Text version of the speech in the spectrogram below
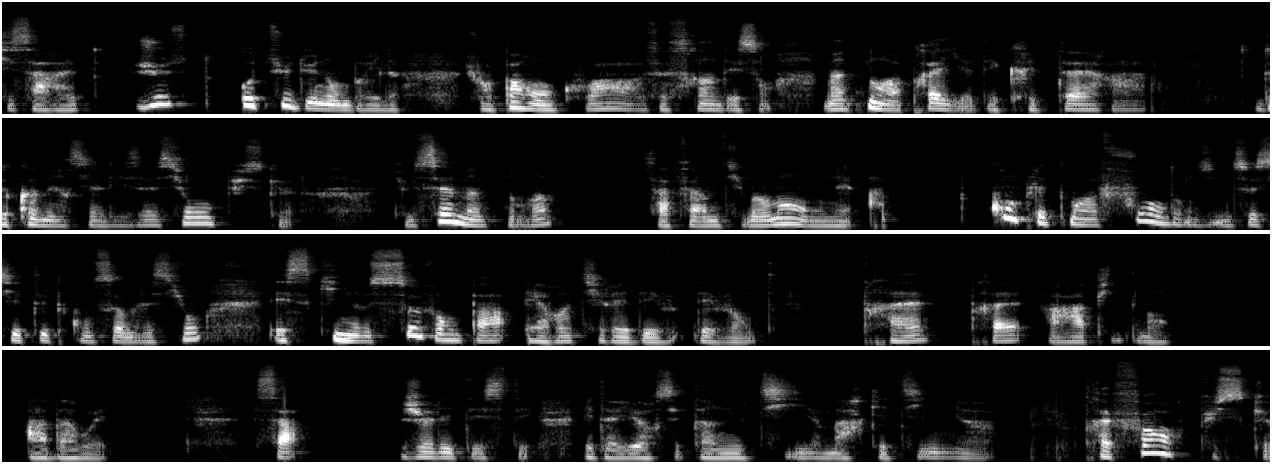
qui s'arrête juste au-dessus du nombril. Je vois pas en quoi ça serait indécent. Maintenant, après, il y a des critères de commercialisation puisque tu le sais maintenant, hein, ça fait un petit moment, on est complètement à fond dans une société de consommation et ce qui ne se vend pas est retiré des ventes très très rapidement. Ah bah ouais, ça, je l'ai testé. Et d'ailleurs, c'est un outil marketing euh, très fort puisque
